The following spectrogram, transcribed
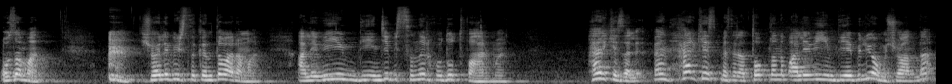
O zaman şöyle bir sıkıntı var ama Aleviyim deyince bir sınır hudut var mı? Herkes Ale ben herkes mesela toplanıp Aleviyim diyebiliyor mu şu anda?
